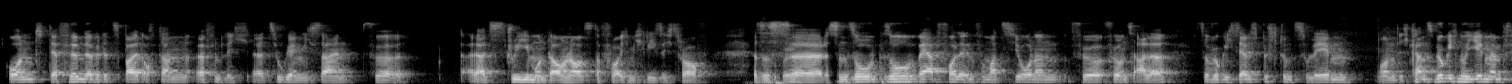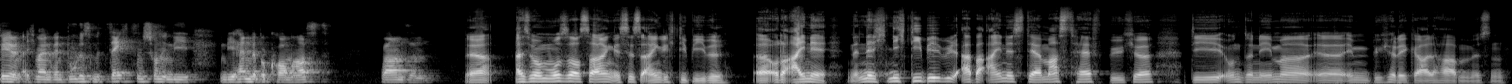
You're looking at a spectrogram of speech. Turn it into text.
Und der Film, der wird jetzt bald auch dann öffentlich äh, zugänglich sein für als Stream und Downloads. Da freue ich mich riesig drauf. Das, ist, äh, das sind so, so wertvolle Informationen für, für uns alle, so wirklich selbstbestimmt zu leben. Und ich kann es wirklich nur jedem empfehlen. Ich meine, wenn du das mit 16 schon in die, in die Hände bekommen hast, Wahnsinn. Ja, also man muss auch sagen, es ist eigentlich die Bibel. Äh, oder eine, nicht, nicht die Bibel, aber eines der Must-Have-Bücher, die Unternehmer äh, im Bücherregal haben müssen.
